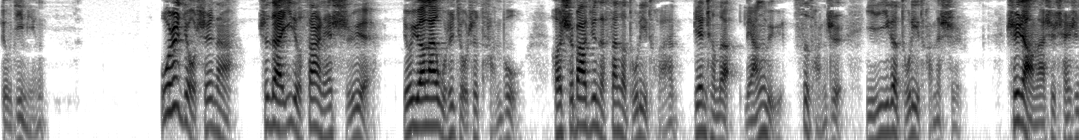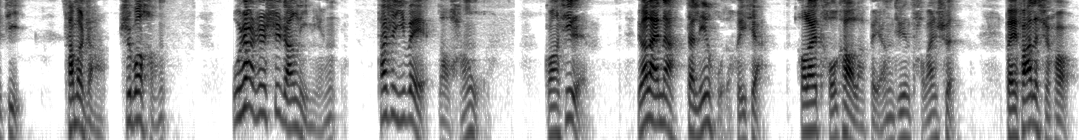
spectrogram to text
柳继明，五十九师呢是在一九三二年十月由原来五十九师残部和十八军的三个独立团编成的两旅四团制以及一个独立团的师，师长呢是陈世济，参谋长施伯恒。五十二师师长李明，他是一位老行伍，广西人，原来呢在林虎的麾下，后来投靠了北洋军曹万顺。北伐的时候，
